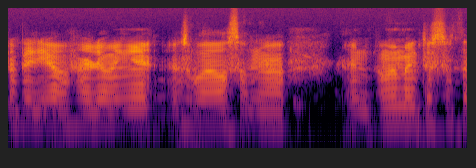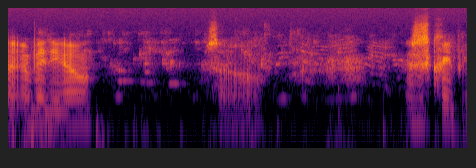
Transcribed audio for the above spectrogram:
the video of her doing it as well. So I'm gonna, and I'm gonna make this a video. So this is creepy.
